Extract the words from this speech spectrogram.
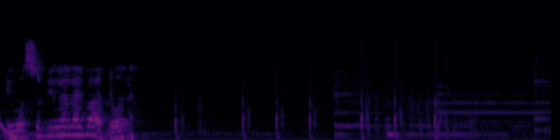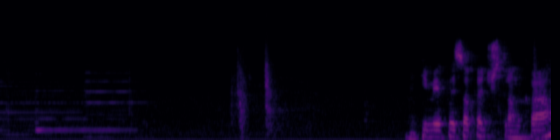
Eu vou subir o elevador, né? Foi só pra destrancar.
